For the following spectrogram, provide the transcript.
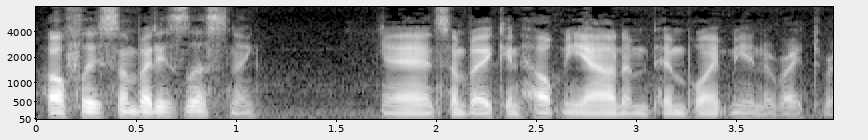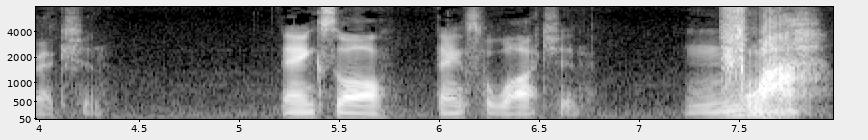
hopefully somebody's listening and somebody can help me out and pinpoint me in the right direction. Thanks all. Thanks for watching. Mwah!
